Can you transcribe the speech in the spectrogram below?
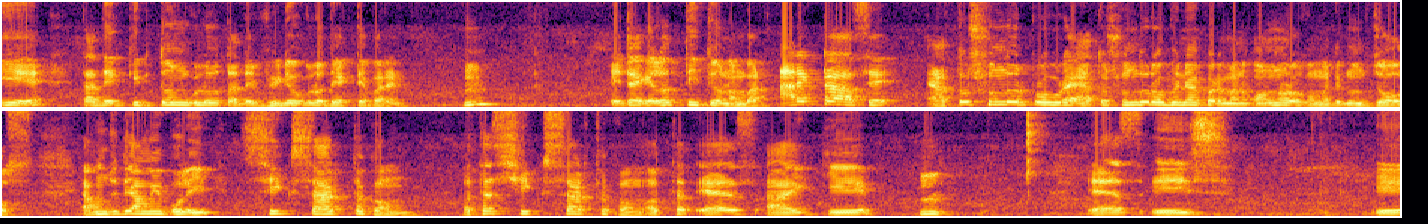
গিয়ে তাদের কীর্তনগুলো, তাদের ভিডিওগুলো দেখতে পারেন। হুম? এটা গেল তৃতীয় নাম্বার। আরেকটা আছে, এত সুন্দর প্রভুরা, এত সুন্দর অভিনয় করে মানে অন্যরকম, একদম জস। এখন যদি আমি বলি, শিক্ষার্থকম, অর্থাৎ শিক্ষার্থকম, অর্থাৎ এস আই কে হুম? S H A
